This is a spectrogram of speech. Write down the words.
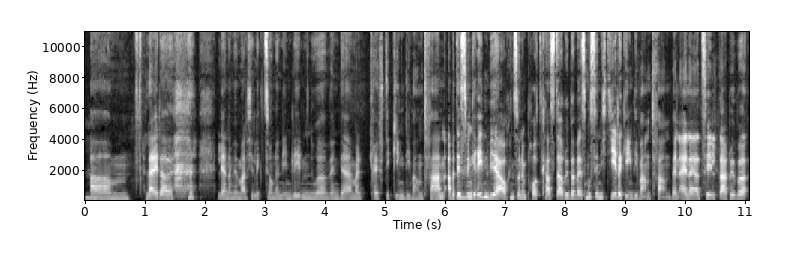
Mhm. Ähm, leider lernen wir manche Lektionen im Leben nur, wenn wir einmal kräftig gegen die Wand fahren. Aber deswegen mhm. reden wir ja auch in so einem Podcast darüber, weil es muss ja nicht jeder gegen die Wand fahren. Wenn einer erzählt darüber,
